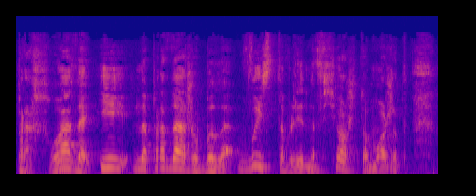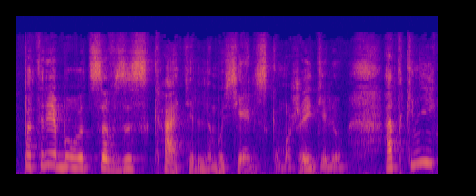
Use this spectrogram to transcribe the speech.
прохлада, и на продажу было выставлено все, что может потребоваться взыскательному сельскому жителю, от книг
